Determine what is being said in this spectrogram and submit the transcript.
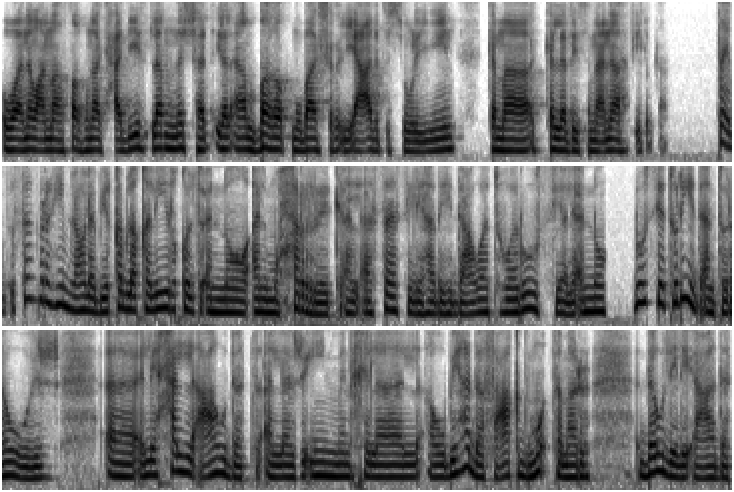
ونوعا ما صار هناك حديث لم نشهد إلى الآن ضغط مباشر لإعادة السوريين كما كالذي سمعناه في لبنان. طيب أستاذ إبراهيم العلبي قبل قليل قلت أنه المحرك الأساسي لهذه الدعوات هو روسيا لأنه روسيا تريد أن تروج آه، لحل عودة اللاجئين من خلال أو بهدف عقد مؤتمر دولي لإعادة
